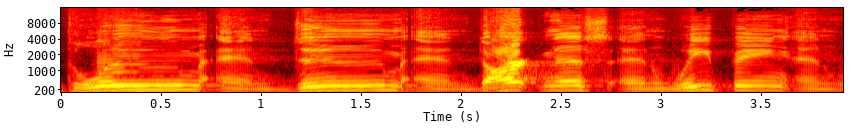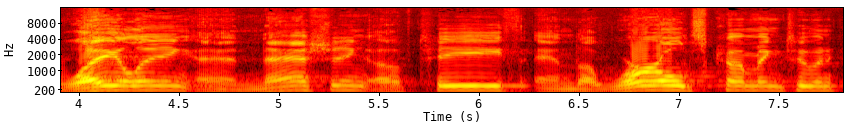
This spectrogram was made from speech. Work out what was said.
gloom and doom and darkness and weeping and wailing and gnashing of teeth and the world's coming to an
